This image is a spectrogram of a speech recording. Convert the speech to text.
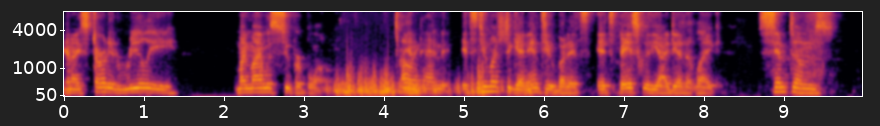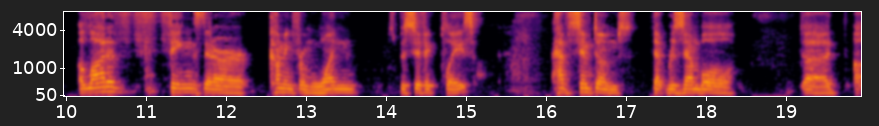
and i started really my mind was super blown Oh, and, okay. and it's too much to get into but it's it's basically the idea that like symptoms a lot of things that are coming from one specific place have symptoms that resemble uh, uh,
